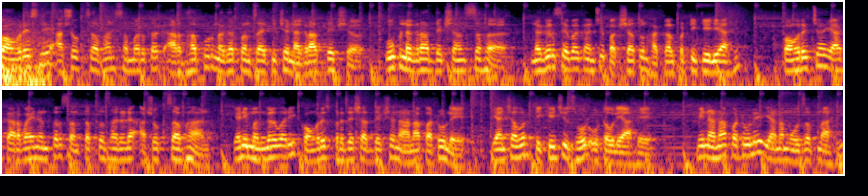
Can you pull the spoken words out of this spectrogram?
काँग्रेसने अशोक चव्हाण समर्थक अर्धापूर नगरपंचायतीचे नगराध्यक्ष उपनगराध्यक्षांसह नगरसेवकांची पक्षातून हकालपट्टी केली आहे. काँग्रेसच्या या कारवाईनंतर संतप्त झालेल्या अशोक चव्हाण यांनी मंगळवारी काँग्रेस प्रदेशाध्यक्ष नाना पटोले यांच्यावर टीकेची झोड उठवली आहे. मी नाना पटोले यांना मोजत नाही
